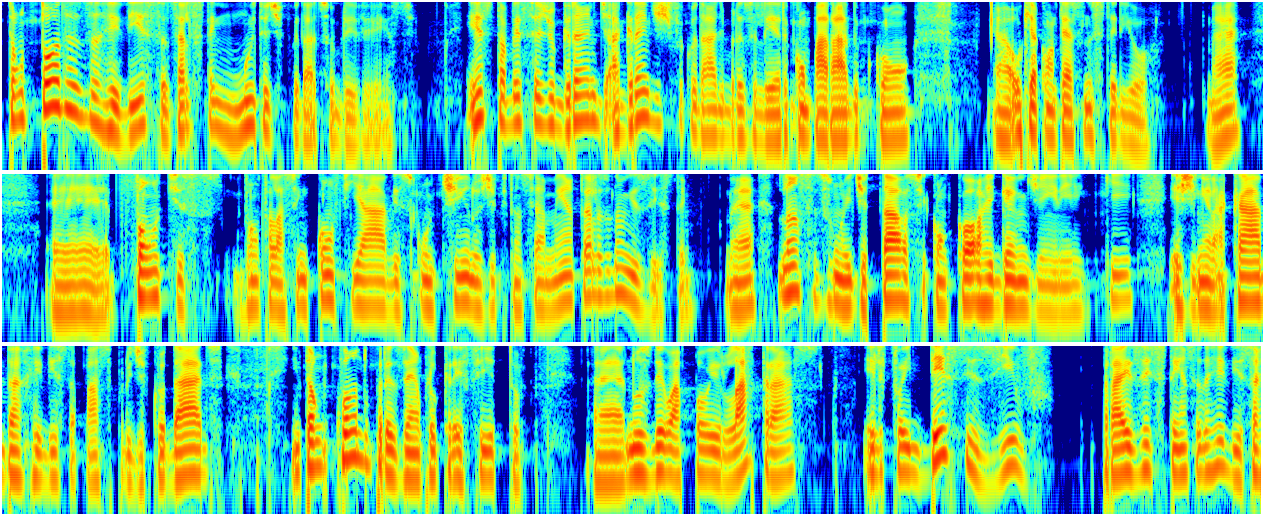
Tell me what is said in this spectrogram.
Então, todas as revistas, elas têm muita dificuldade de sobrevivência. Esse talvez seja grande, a grande dificuldade brasileira comparado com uh, o que acontece no exterior. Né? É, fontes, vamos falar assim, confiáveis, contínuas de financiamento, elas não existem. Né? Lança-se um edital, se concorre, ganha dinheiro aqui, esse dinheiro acaba, a revista passa por dificuldades. Então, quando, por exemplo, o Crefito é, nos deu apoio lá atrás, ele foi decisivo para a existência da revista.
